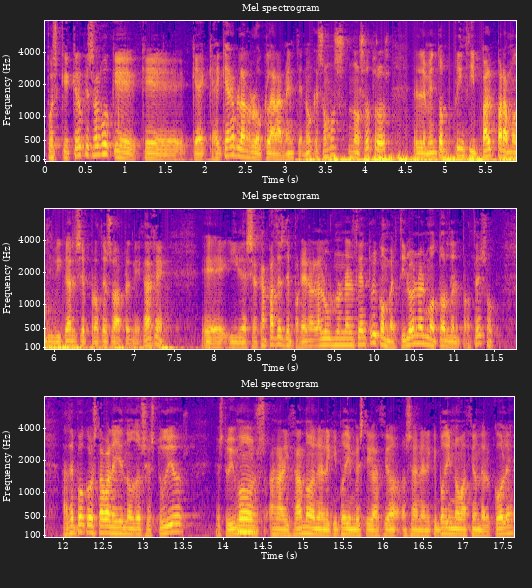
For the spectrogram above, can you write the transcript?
pues que creo que es algo que, que, hay que hablarlo claramente, ¿no? Que somos nosotros el elemento principal para modificar ese proceso de aprendizaje eh, y de ser capaces de poner al alumno en el centro y convertirlo en el motor del proceso. Hace poco estaba leyendo dos estudios, estuvimos analizando en el equipo de investigación, o sea, en el equipo de innovación del cole,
